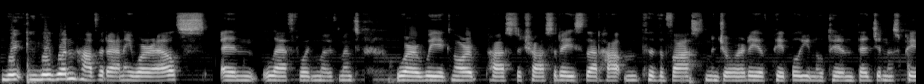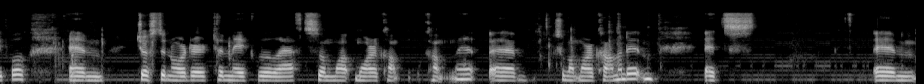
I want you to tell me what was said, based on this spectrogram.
we we wouldn't have it anywhere else in left wing movements where we ignore past atrocities that happened to the vast majority of people, you know, to indigenous people, um, just in order to make the left somewhat more accom- um, somewhat more accommodating. It's um,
